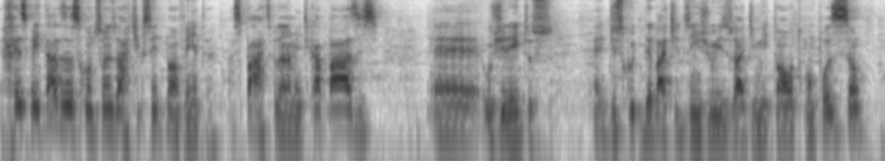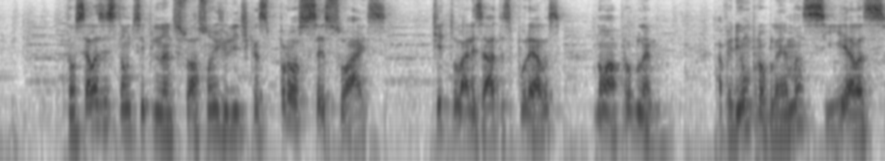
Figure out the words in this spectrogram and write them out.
respeitadas as condições do artigo 190, as partes plenamente capazes, é, os direitos é, debatidos em juízo admitam a autocomposição. Então, se elas estão disciplinando situações jurídicas processuais titularizadas por elas, não há problema. Haveria um problema se elas,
